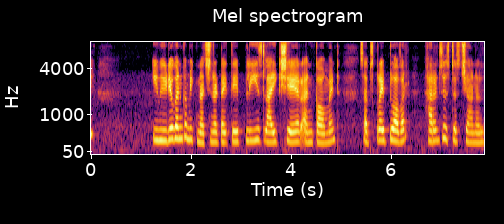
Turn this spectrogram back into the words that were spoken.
ఈ వీడియో కనుక మీకు నచ్చినట్టయితే please like share and comment. Subscribe to our Haran sisters channel.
